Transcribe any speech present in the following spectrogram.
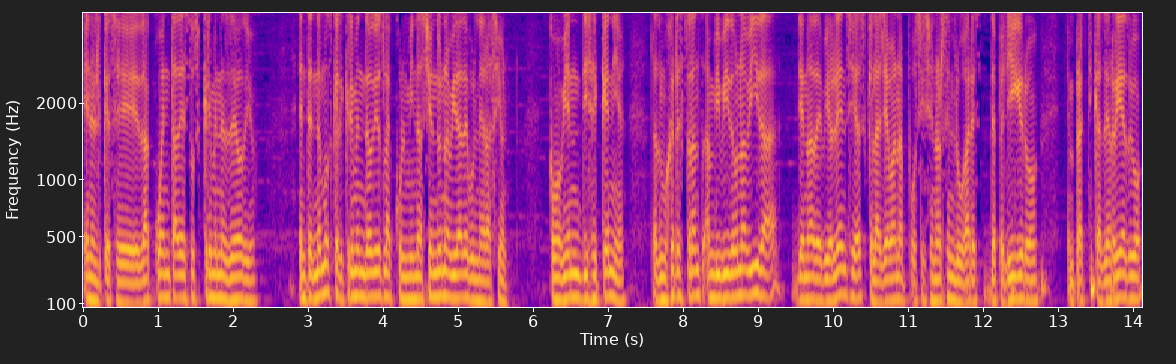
en el que se da cuenta de estos crímenes de odio. Entendemos que el crimen de odio es la culminación de una vida de vulneración como bien dice Kenia, las mujeres trans han vivido una vida llena de violencias que las llevan a posicionarse en lugares de peligro, en prácticas de riesgo,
